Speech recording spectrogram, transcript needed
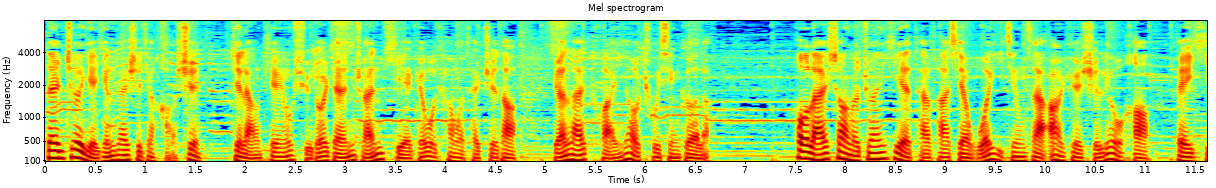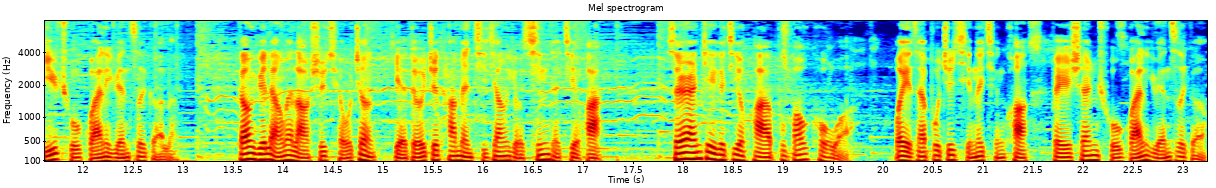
但这也应该是件好事。这两天有许多人转帖给我看，我才知道原来团要出新歌了。后来上了专业，才发现我已经在二月十六号被移除管理员资格了。刚与两位老师求证，也得知他们即将有新的计划。虽然这个计划不包括我，我也在不知情的情况被删除管理员资格。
